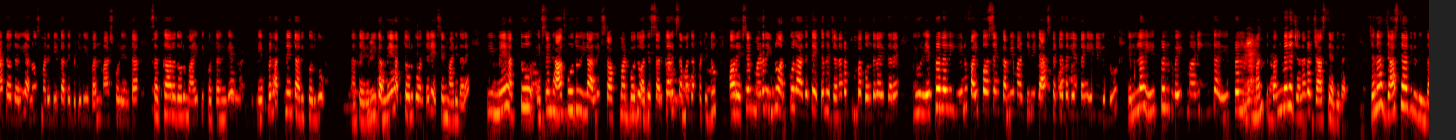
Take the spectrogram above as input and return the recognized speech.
ಆಟೋದಲ್ಲಿ ಅನೌನ್ಸ್ ಮಾಡಿ ಬಿ ಖಾತೆ ಬಿಟ್ಟಿದೀವಿ ಬಂದ್ ಮಾಡಿಸ್ಕೊಳ್ಳಿ ಅಂತ ಸರ್ಕಾರದವರು ಮಾಹಿತಿ ಕೊಟ್ಟಂಗೆ ಏಪ್ರಿಲ್ ಹತ್ತನೇ ತಾರೀಕುವರೆಗೂ ಅಂತ ಹೇಳಿದ್ರು. ಈಗ ಮೇ ಹತ್ತವರೆಗೂ ಅಂತೇಳಿ ಎಕ್ಸ್ಟೆಂಡ್ ಮಾಡಿದ್ದಾರೆ. ಈ ಮೇ ಹತ್ತು ಎಕ್ಸ್ಟೆಂಡ್ ಆಗ್ಬೋದು ಇಲ್ಲ ಅಲ್ಲಿಗೆ ಸ್ಟಾಪ್ ಮಾಡ್ಬೋದು ಅದೇ ಸರ್ಕಾರಕ್ಕೆ ಸಂಬಂಧಪಟ್ಟಿದ್ದು ಅವ್ರು ಎಕ್ಸ್ಟೆಂಡ್ ಮಾಡಿದ್ರೆ ಇನ್ನೂ ಅನುಕೂಲ ಆಗುತ್ತೆ. ಯಾಕಂದ್ರೆ ಜನಗಳು ತುಂಬಾ ಗೊಂದಲ ಇದ್ದಾರೆ. ಇವ್ರು ಏಪ್ರಿಲ್ ಅಲ್ಲಿ ಏನು ಫೈವ್ ಪರ್ಸೆಂಟ್ ಕಮ್ಮಿ ಮಾಡ್ತೀವಿ ಟ್ಯಾಕ್ಸ್ ಕಟ್ಟೋದಲ್ಲಿ ಅಂತ ಏನ್ ಹೇಳಿದ್ರು. ಎಲ್ಲ ಏಪ್ರಿಲ್ ವೆಯ್ಟ್ ಮಾಡಿ ಈಗ ಏಪ್ರಿಲ್ ಮಂತ್ ಬಂದ್ಮೇಲೆ ಜನಗಳು ಜಾಸ್ತಿ ಆಗಿದ್ದಾರೆ. ಜನ ಜಾಸ್ತಿ ಆಗಿರೋದ್ರಿಂದ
